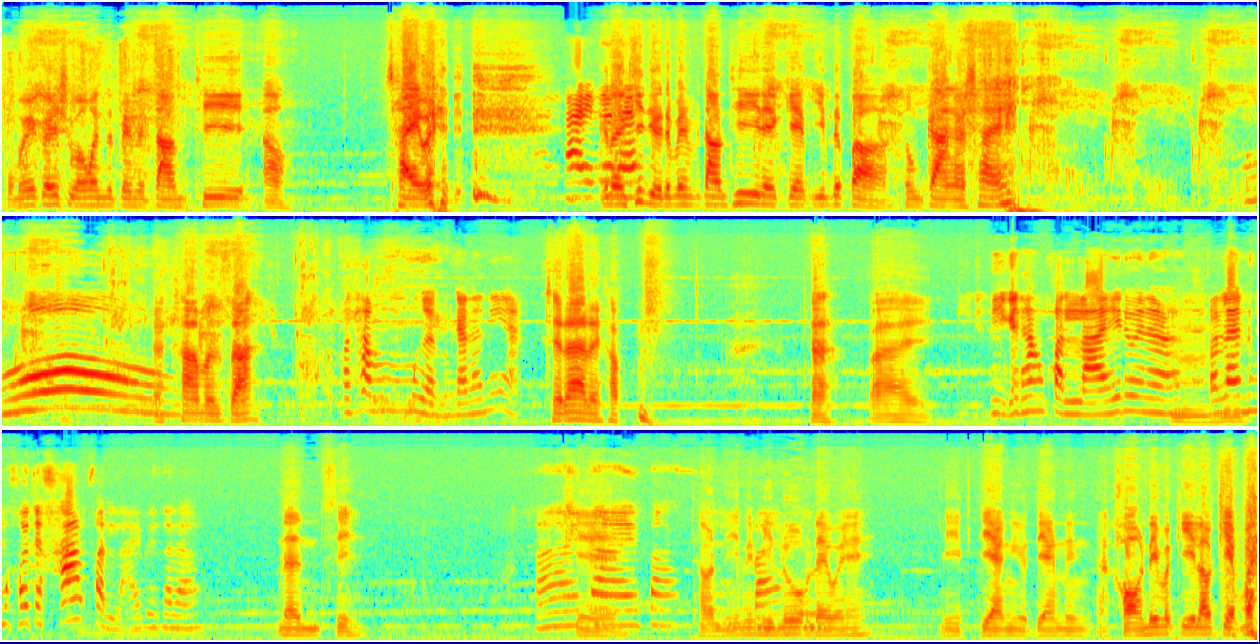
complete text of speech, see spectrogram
ผมไม่ค่อยชัวร์มันจะเป็นไปตามที่อ้าวใช่เว้ยใช่กำลังคิดอยู่จะเป็นไปตามที่ในเกมอีฟหรือเปล่า ตรงกลางอะใช่โอ้อะฆ่ามันซะเขาทำเหมือนเหมือนกันนะเนี่ย ใช้ได้เลยครับ อะไปมีกระทั่งฝันร้ายให้ด้วยนะ อืม ตอนแรกนึกว่าเขาจะข้ามฝันร้ายไปซะแล้วนั่นสิ ไปโอเค ไปไปแถวนี้ไม่มีรูปเลยเว้ยมีเตียงอยู่เตียงหนึ่งอะของที่เมื่อกี้เราเก็บไว้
